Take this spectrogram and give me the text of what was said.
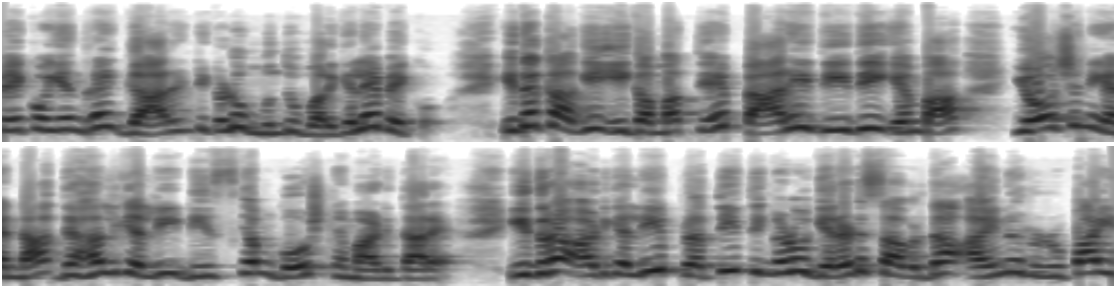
ಬೇಕು ಎಂದ್ರೆ ಗ್ಯಾರಂಟಿಗಳು ಮುಂದುವರಿಯಲೇಬೇಕು. ಇದಕ್ಕಾಗಿ ಈಗ ಮತ್ತೆ ಪ್ಯಾರಿ ದೀದಿ ಎಂಬ ಯೋಜನೆಯನ್ನ ದೆಹಲಿಯಲ್ಲಿ ಡಿಸಿಎಂ ಘೋಷಣೆ ಮಾಡಿದ್ದಾರೆ. ಇದರ ಅಡಿಯಲ್ಲಿ ಪ್ರತಿ ತಿಂಗಳು ಎರಡು ಸಾವಿರದ ಐನೂರು ರೂಪಾಯಿ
